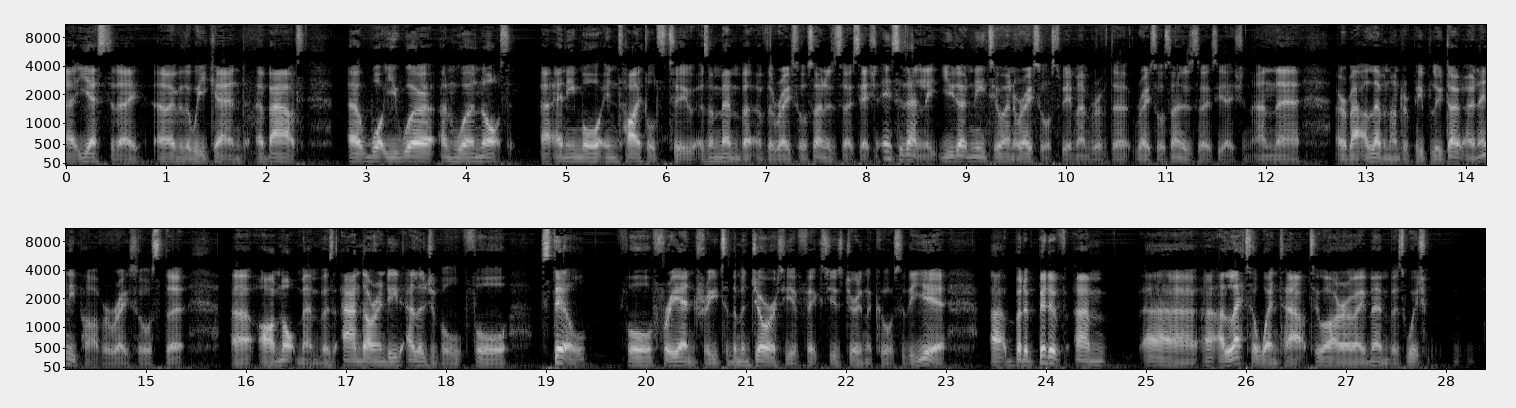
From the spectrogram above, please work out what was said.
uh, yesterday uh, over the weekend about uh, what you were and were not uh, any more entitled to as a member of the Racehorse Owners Association. Incidentally, you don't need to own a racehorse to be a member of the Racehorse Owners Association, and there are about 1,100 people who don't own any part of a racehorse that uh, are not members and are indeed eligible for still for free entry to the majority of fixtures during the course of the year. Uh, but a bit of um, a letter went out to ROA members, which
